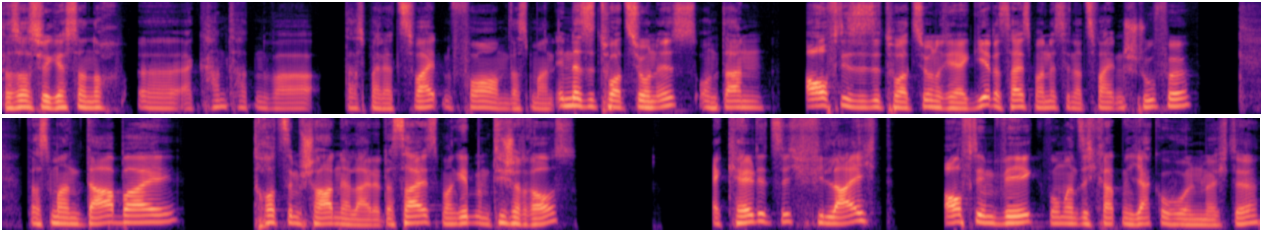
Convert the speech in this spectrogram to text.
Das, was wir gestern noch äh, erkannt hatten, war, dass bei der zweiten Form, dass man in der Situation ist und dann auf diese Situation reagiert, das heißt, man ist in der zweiten Stufe, dass man dabei trotzdem Schaden erleidet. Das heißt, man geht mit dem T-Shirt raus, erkältet sich vielleicht auf dem Weg, wo man sich gerade eine Jacke holen möchte,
